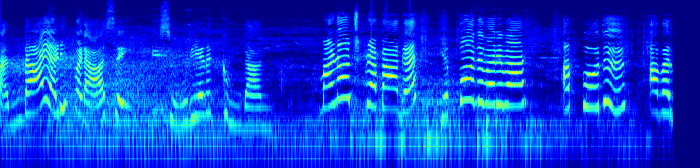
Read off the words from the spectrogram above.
பந்தாய் அடிப்பட ஆசை. சூரியனுக்கும் தான். மனோஜ் பிரபாகர் எப்போது வருவார்? அப்போது அவர்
